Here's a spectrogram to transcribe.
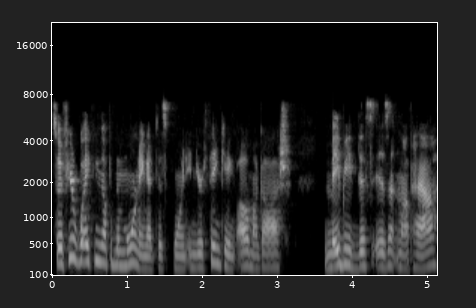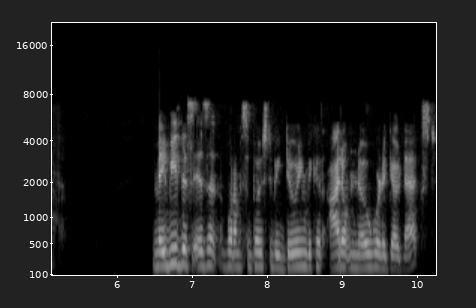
So if you're waking up in the morning at this point and you're thinking, "Oh my gosh, maybe this isn't my path. Maybe this isn't what I'm supposed to be doing because I don't know where to go next."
